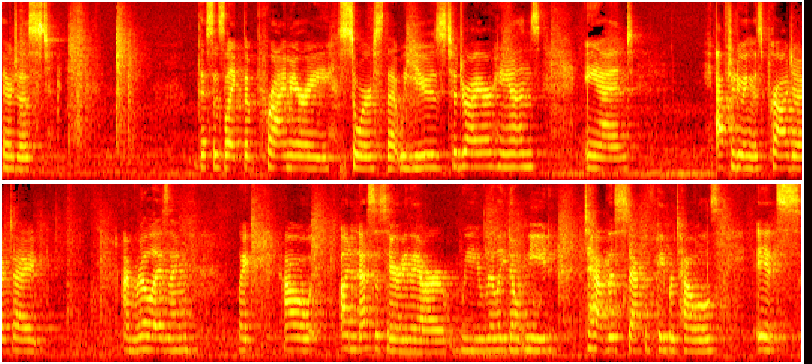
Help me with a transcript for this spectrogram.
they're just, this is like the primary source that we use to dry our hands. And after doing this project, I, I'm realizing like how unnecessary they are. We really don't need to have this stack of paper towels. It's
